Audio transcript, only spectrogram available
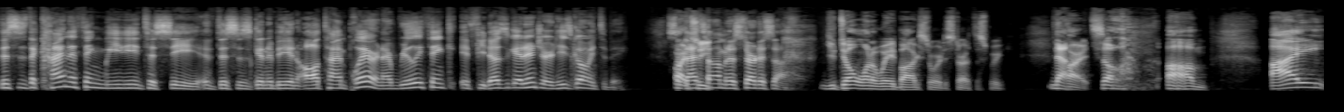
this is the kind of thing we need to see if this is going to be an all-time player. And I really think if he doesn't get injured, he's going to be. So right, that's so you, how I'm going to start us off. You don't want a Wade Boggs story to start this week. No. All right. So um I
